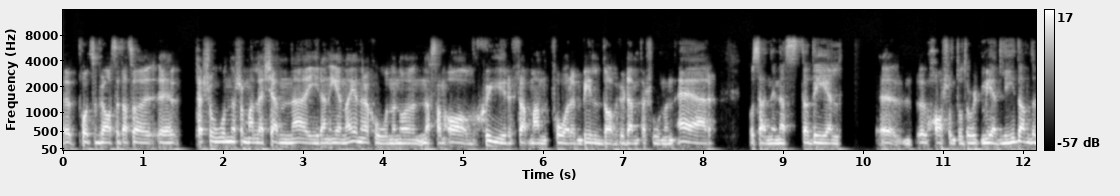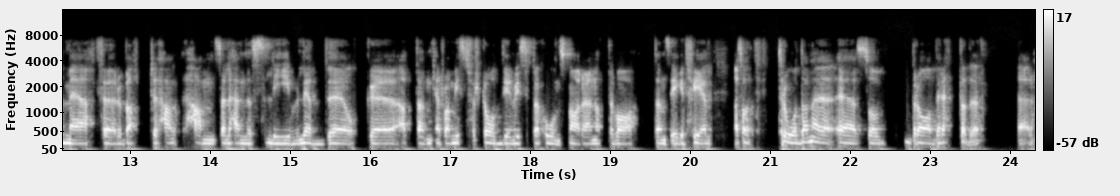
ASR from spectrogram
eh, på ett så bra sätt. Alltså eh, personer som man lär känna i den ena generationen och nästan avskyr för att man får en bild av hur den personen är. Och sen i nästa del eh, har sånt otroligt medlidande med för vart hans eller hennes liv ledde och eh, att den kanske var missförstådd i en viss situation snarare än att det var ens eget fel. Alltså trådarna är så bra berättade där.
